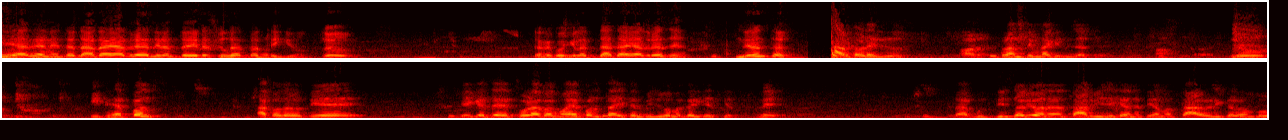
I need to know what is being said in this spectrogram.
યાદ રહે ને તો દાદા યાદ રહે નિરંતર એટલે શુદ્ધાત્મા થઈ ગયો? તને કોઈ પેલા દાદા યાદ રહે છે? નિરંતર. આ ખવડાવી દીધો. પ્રાંતિમ નાખી દીધા છે. જો. ઇટ હેપન્સ આખો દર તે એ કે છે થોડા ભાગમાં હેપન થાય છે બીજું અમે કરીએ જ કે. બુદ્ધિશાળીઓ અને તારવી શક્યા નથી. આમાં તારવણી કરવામાં બહુ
